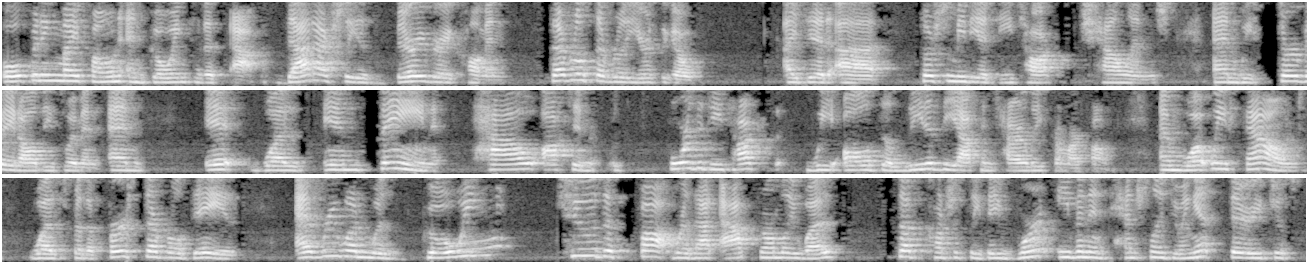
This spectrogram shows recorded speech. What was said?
opening my phone and going to this app. That actually is very, very common. Several, several years ago, I did a social media detox challenge and we surveyed all these women and it was insane how often for the detox we all deleted the app entirely from our phone. And what we found was for the first several days everyone was going to the spot where that app normally was subconsciously. They weren't even intentionally doing it. They just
